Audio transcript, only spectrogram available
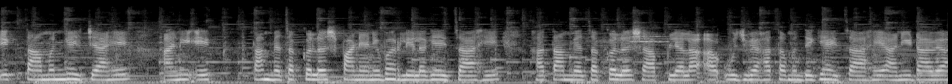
एक तामण घ्यायचे आहे आणि एक तांब्याचा कलश पाण्याने भरलेला घ्यायचा आहे. हा तांब्याचा कलश आपल्याला उजव्या हातामध्ये घ्यायचा आहे आणि डाव्या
